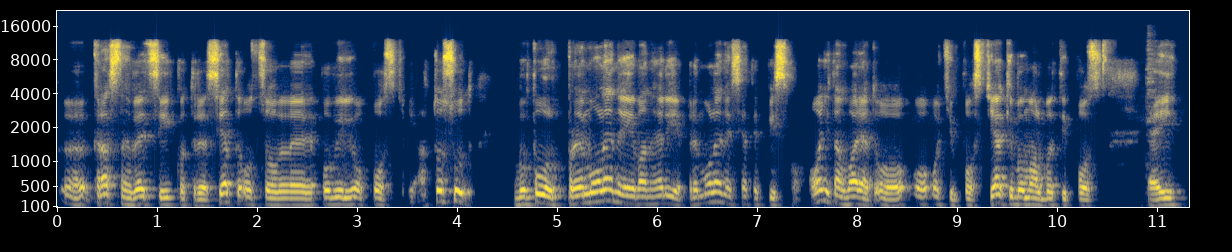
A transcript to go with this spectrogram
e, krásne veci, ktoré Sviaté Otcové povili o poste. A to sú bol premolené evangelie, premolené Sviaté písmo. Oni tam hovoria o, o, o tým poste, aký by mal byť post. Hej.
